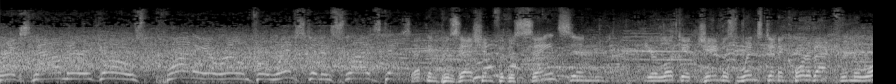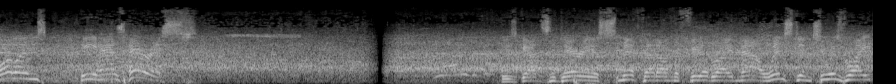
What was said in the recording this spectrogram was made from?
breaks down, there he goes. Plenty of room for Winston who slides down. Second possession for the Saints, and you look at Jameis Winston, a quarterback from New Orleans. He has Harris. He's got Za'Darius Smith out on the field right now. Winston to his right.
